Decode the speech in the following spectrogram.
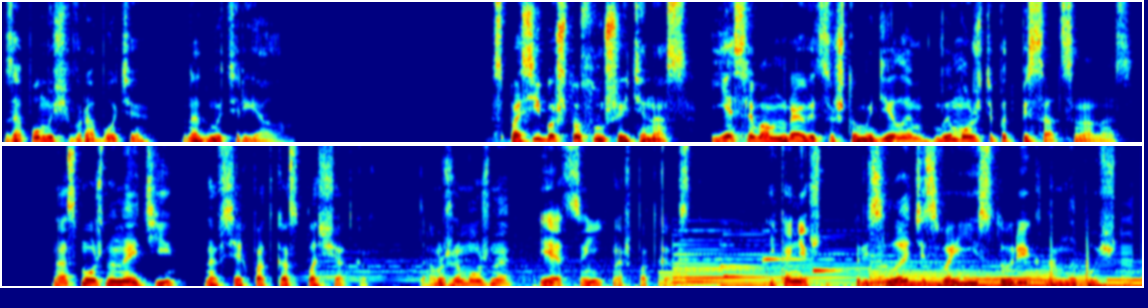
за помощь в работе над материалом. Спасибо, что слушаете нас. Если вам нравится, что мы делаем, вы можете подписаться на нас. Нас можно найти на всех подкаст-площадках. Там же можно и оценить наш подкаст. И, конечно, присылайте свои истории к нам на почту.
